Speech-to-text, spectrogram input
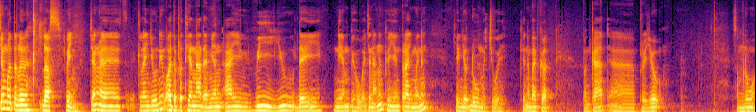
ចឹងមើលទៅលើ does វិញចឹងកន្លែង you នេះឲ្យតែប្រធានណាដែលមាន i v you they នាមពហុវចនៈហ្នឹងគឺយើងប្រើជាមួយនឹងយើងយក do មកជួយគេនៅបែបកើតបង្កើតប្រយោគសំណួរឥ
